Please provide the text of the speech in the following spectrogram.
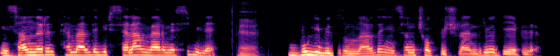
insanların temelde bir selam vermesi bile Evet. bu gibi durumlarda insanı çok güçlendiriyor diyebilirim.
